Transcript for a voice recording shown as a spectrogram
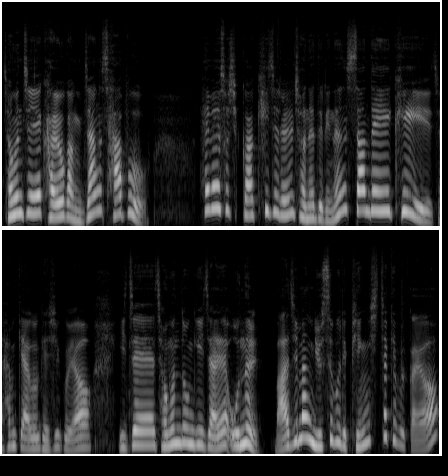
정은지의 가요광장 4부 해외 소식과 퀴즈를 전해드리는 Sunday 퀴즈 함께하고 계시고요. 이제 정은동 기자의 오늘 마지막 뉴스 브리핑 시작해볼까요?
